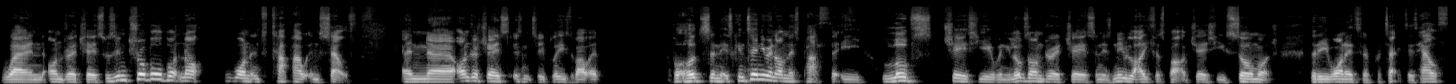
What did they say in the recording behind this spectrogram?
when Andre Chase was in trouble, but not wanting to tap out himself. And uh, Andre Chase isn't too pleased about it. But Hudson is continuing on this path that he loves Chase U and he loves Andre Chase and his new life as part of Chase U so much that he wanted to protect his health.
